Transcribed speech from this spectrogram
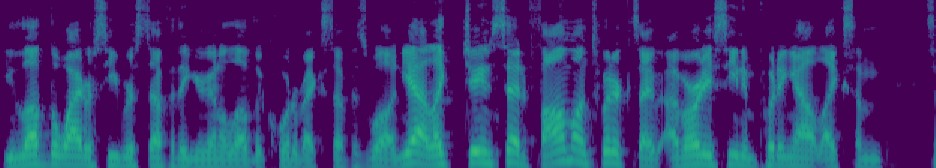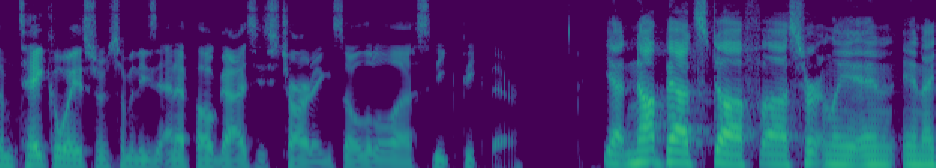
You love the wide receiver stuff. I think you're going to love the quarterback stuff as well. And yeah, like James said, follow him on Twitter because I've, I've already seen him putting out like some some takeaways from some of these NFL guys he's charting. So a little uh, sneak peek there. Yeah, not bad stuff, uh, certainly, and and I,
